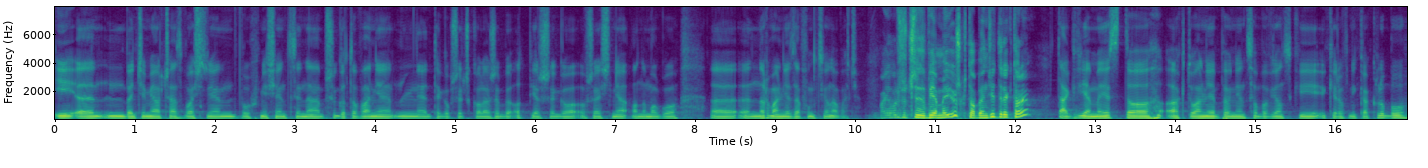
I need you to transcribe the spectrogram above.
i będzie miała czas właśnie dwóch miesięcy na przygotowanie tego przedszkola, żeby od 1 września ono mogło normalnie zafunkcjonować. Panie burmistrzu, czy wiemy już, kto będzie dyrektorem? Tak, wiemy. Jest to aktualnie pełniący obowiązki kierownika klubu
